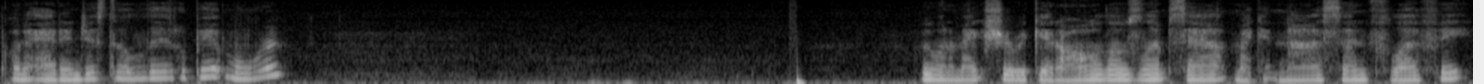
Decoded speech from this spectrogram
I'm going to add in just a little bit more. We want to make sure we get all those lumps out, make it nice and fluffy.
